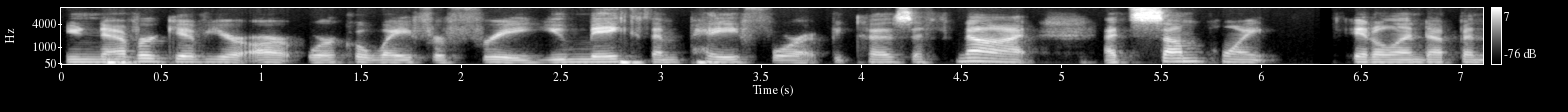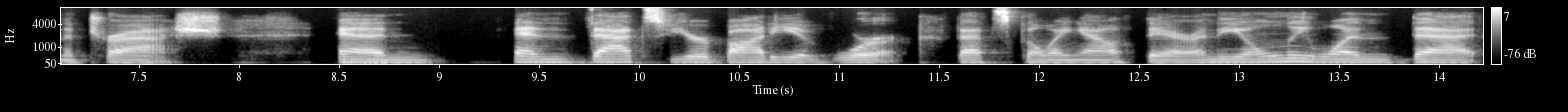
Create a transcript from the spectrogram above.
You never give your artwork away for free. You make them pay for it because if not, at some point, it'll end up in the trash. Mm-hmm. And and that's your body of work that's going out there and the only one that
